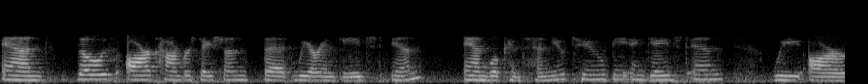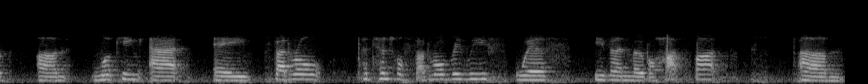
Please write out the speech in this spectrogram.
and those are conversations that we are engaged in and will continue to be engaged in. We are um, looking at a federal, potential federal relief with even mobile hotspots, um,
